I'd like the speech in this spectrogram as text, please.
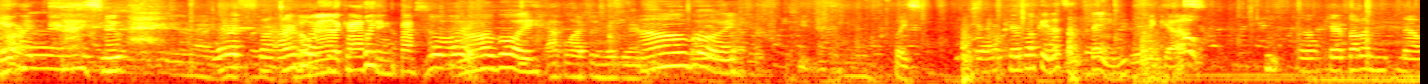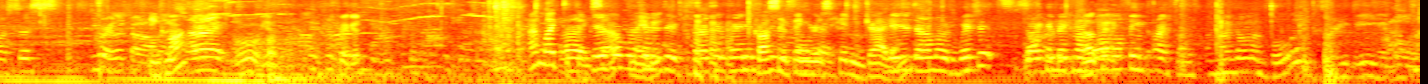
Hi, Snoop. Yes, fine. I No man of casting. Pass. Oh boy. Appalachian Wizards. Oh boy. Please. Okay, I don't care about. Okay, that's a thing, I guess. I don't care about analysis. Inkmoth? All right. Oh yeah. Pretty good. I'd like to All right. think Here's so, what we're maybe. do. 'cause I've been waiting to do Crossing fingers, day. hidden I need to download widgets so I can make my Okay. Marvel themed iPhone. Am I going to bullets? Are you being able to?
